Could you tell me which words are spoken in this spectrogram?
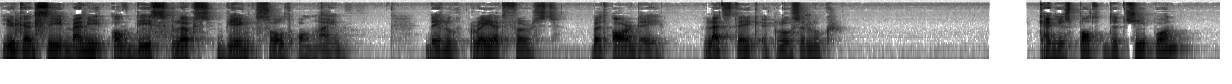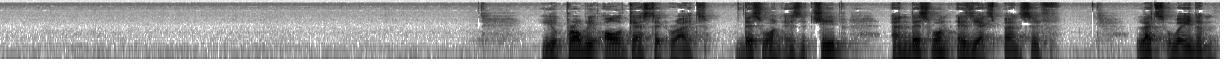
You can see many of these lugs being sold online. They look great at first, but are they? Let's take a closer look. Can you spot the cheap one? You probably all guessed it right. This one is the cheap and this one is the expensive. Let's weigh them.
